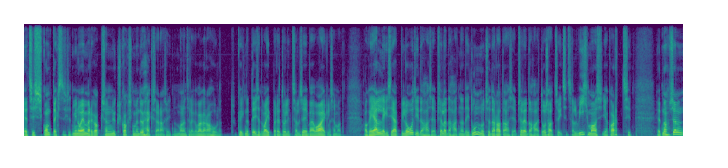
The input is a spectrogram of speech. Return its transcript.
et siis kontekstis, et minu MR2 on üks kakskümmend üheksa ära sõitnud, ma olen sellega väga rahul, et kõik need teised Viperid olid seal see päev aeglasemad. aga jällegi, see jääb piloodi taha, see jääb selle taha, et nad ei tundnud seda rada, see jääb selle taha, et osad sõitsid seal vihmas ja kartsid. et noh, seal,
